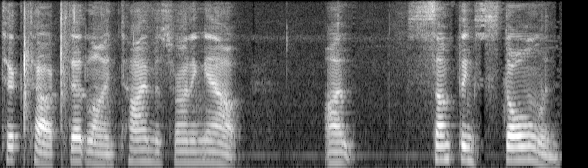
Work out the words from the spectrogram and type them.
tick-tock deadline time is running out on something stolen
